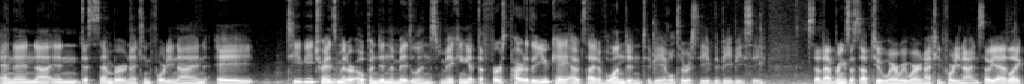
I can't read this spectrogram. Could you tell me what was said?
And then uh, in December 1949, a TV transmitter opened in the Midlands, making it the first part of the UK outside of London to be able to receive the BBC. So that brings us up to where we were in 1949. So yeah, like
